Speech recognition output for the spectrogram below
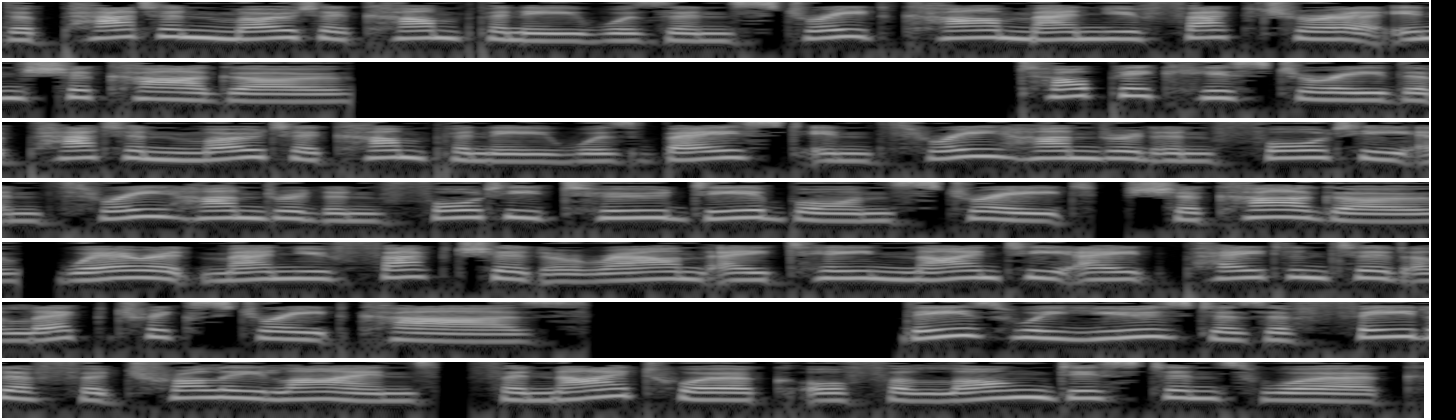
The Patton Motor Company was an street car manufacturer in Chicago. Topic history The Patton Motor Company was based in 340 and 342 Dearborn Street, Chicago, where it manufactured around 1898 patented electric street cars. These were used as a feeder for trolley lines, for night work or for long-distance work.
